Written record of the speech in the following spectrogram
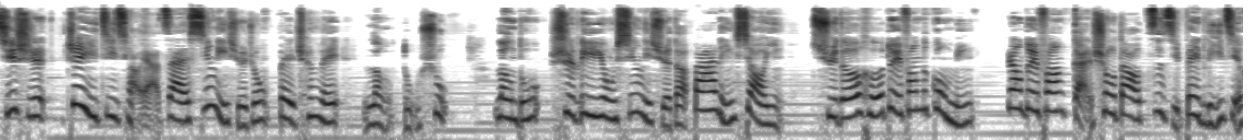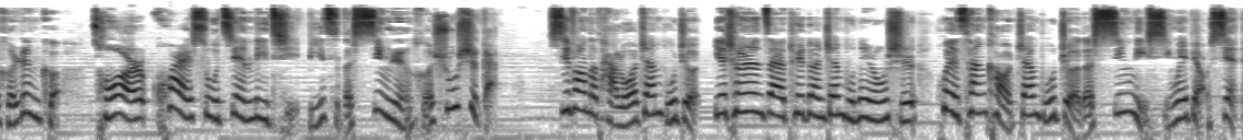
其实这一技巧呀，在心理学中被称为冷读术。冷读是利用心理学的巴林效应，取得和对方的共鸣，让对方感受到自己被理解和认可，从而快速建立起彼此的信任和舒适感。西方的塔罗占卜者也承认，在推断占卜内容时，会参考占卜者的心理行为表现。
